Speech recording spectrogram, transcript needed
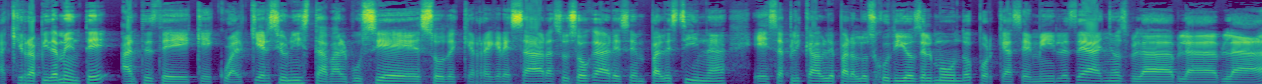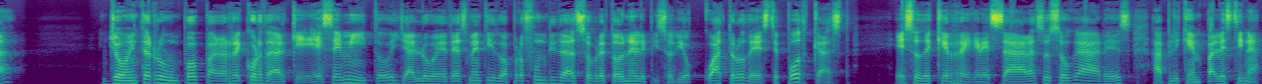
Aquí rápidamente, antes de que cualquier sionista balbucee eso de que regresar a sus hogares en Palestina es aplicable para los judíos del mundo porque hace miles de años bla bla bla, yo interrumpo para recordar que ese mito ya lo he desmentido a profundidad sobre todo en el episodio 4 de este podcast eso de que regresar a sus hogares aplique en Palestina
